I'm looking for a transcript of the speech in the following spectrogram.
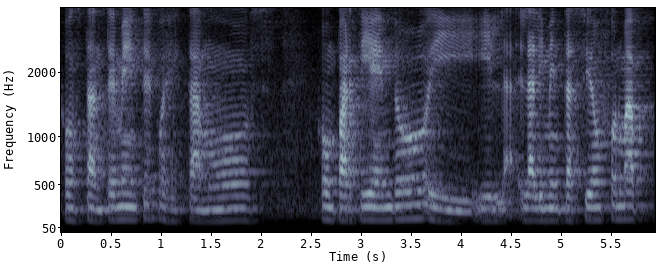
constantemente pues estamos compartiendo y, la, alimentación forma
